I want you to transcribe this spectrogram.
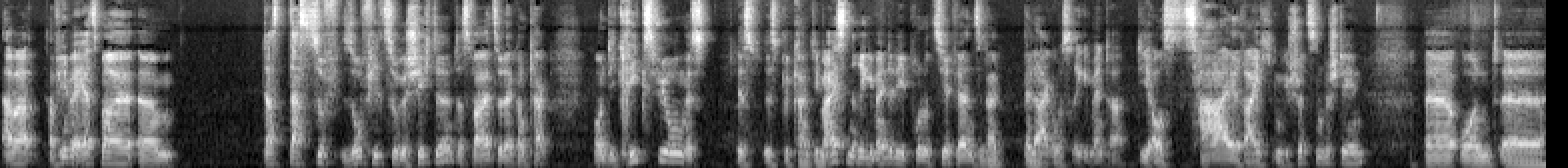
aber auf jeden Fall erstmal ähm, das, das zu, so viel zur Geschichte, das war halt so der Kontakt. Und die Kriegsführung ist, ist, ist bekannt. Die meisten Regimente, die produziert werden, sind halt Belagerungsregimenter, die aus zahlreichen Geschützen bestehen äh, und äh,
